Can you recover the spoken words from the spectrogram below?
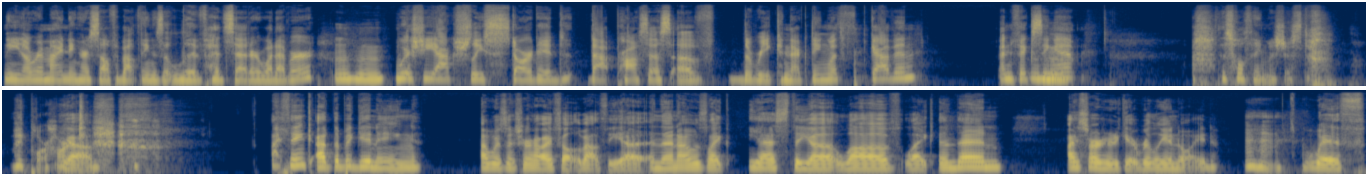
you know reminding herself about things that Liv had said or whatever Mm-hmm. where she actually started that process of the reconnecting with Gavin and fixing Mhm. it this whole thing was just my poor heart Yeah. I think at the beginning, I wasn't sure how I felt about Thea. And then I was like, yes, Thea, love. Like, and then I started to get really annoyed hmm with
